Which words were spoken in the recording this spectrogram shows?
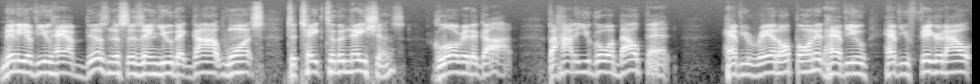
Many of you have businesses in you that God wants to take to the nations. Glory to God. But how do you go about that? Have you read up on it? Have you have you figured out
